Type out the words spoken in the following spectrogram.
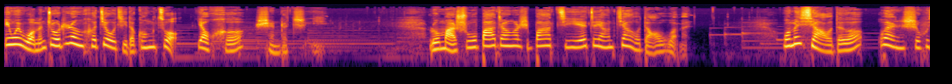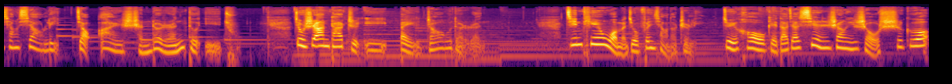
因为我们做任何救济的工作，要合神的旨意。罗马书八章二十八节这样教导我们：我们晓得万事互相效力，叫爱神的人得益处，就是按他旨意被招的人。今天我们就分享到这里。最后给大家献上一首诗歌，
